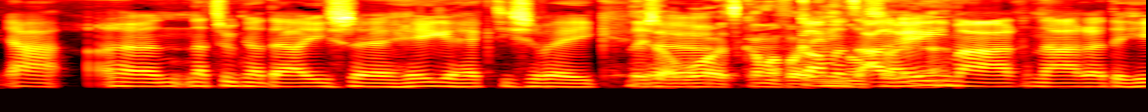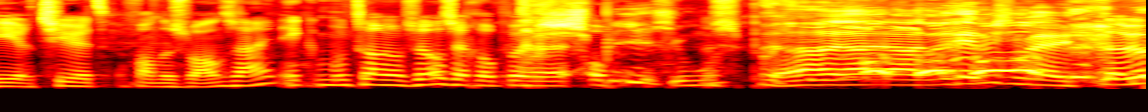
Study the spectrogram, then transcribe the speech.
Ja, eh, natuurlijk na deze hele hectische week. Deze eh, award kan maar het zijn, alleen maar naar eh, de heer Tjeerd van der Zwan zijn. Ik moet trouwens wel zeggen op... eh op Ja, ja, ja, daar heb je mee. daar wil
